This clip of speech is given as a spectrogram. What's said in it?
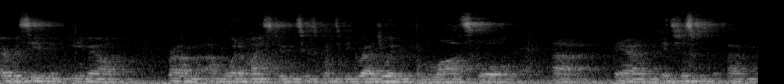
I received an email from um, one of my students who's going to be graduating from law school. Uh, and it's just um,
